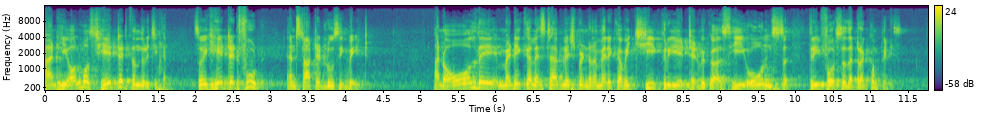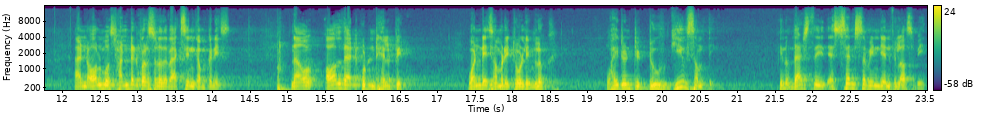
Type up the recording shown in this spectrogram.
And he almost hated tandoori chicken. So he hated food and started losing weight. And all the medical establishment in America, which he created because he owns three fourths of the drug companies and almost 100% of the vaccine companies. Now, all that couldn't help him. One day somebody told him, Look, why don't you do give something? You know, that's the essence of Indian philosophy.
